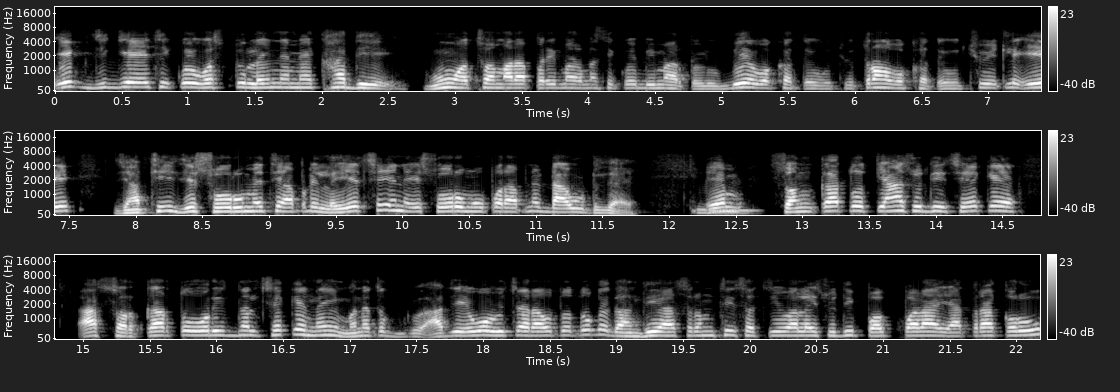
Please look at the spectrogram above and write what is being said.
એક જગ્યાએથી કોઈ વસ્તુ લઈને મેં ખાધી હું અથવા મારા પરિવારમાંથી કોઈ બીમાર પડ્યું બે વખત એવું થયું ત્રણ વખત એવું થયું એટલે એ જ્યાંથી જે શોરૂમેથી આપણે લઈએ છીએ ને એ શોરૂમ ઉપર આપણે ડાઉટ જાય. એમ શંકા તો ત્યાં સુધી છે કે આ સરકાર તો ઓરિજિનલ છે કે નહીં? મને તો આજે એવો વિચાર આવતો હતો કે ગાંધી આશ્રમથી સચિવાલય સુધી પગપાળા યાત્રા કરું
